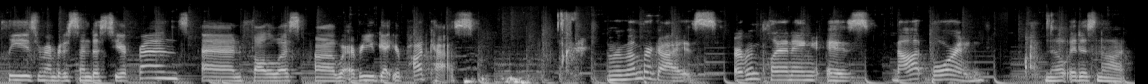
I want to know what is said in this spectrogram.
please remember to send us to your friends and follow us uh, wherever you get your podcasts. And remember, guys, urban planning is not boring. No, it is not.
